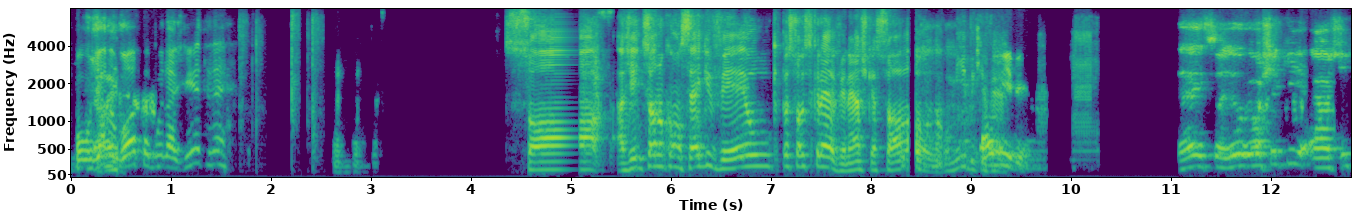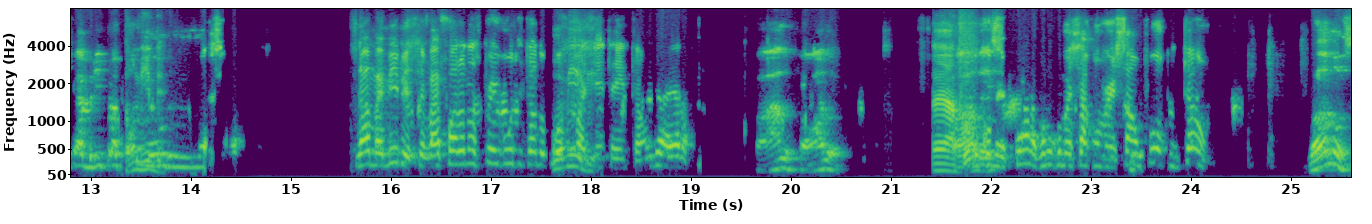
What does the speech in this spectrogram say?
o povo já não gosta muito da gente, né? Só a gente só não consegue ver o que o pessoal escreve, né? Acho que é só o MIB que é vê. O MIB. É isso aí. Eu, eu achei que eu achei que abri para todo mundo. Não, mas Bibi, você vai falando as perguntas então do povo com a gente aí, então já era. Falo, falo. É, vamos, começar, vamos começar a conversar um pouco, então? Vamos.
